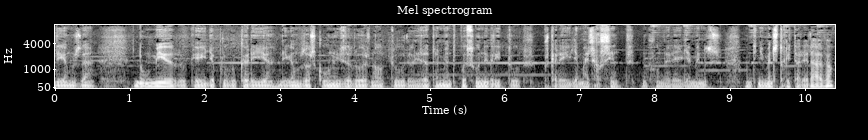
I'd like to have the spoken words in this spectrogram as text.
digamos, da, do medo que a ilha provocaria, digamos, aos colonizadores na altura, exatamente pela sua negritude, porque era a ilha mais recente, no fundo era a ilha menos, onde tinha menos território arável.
